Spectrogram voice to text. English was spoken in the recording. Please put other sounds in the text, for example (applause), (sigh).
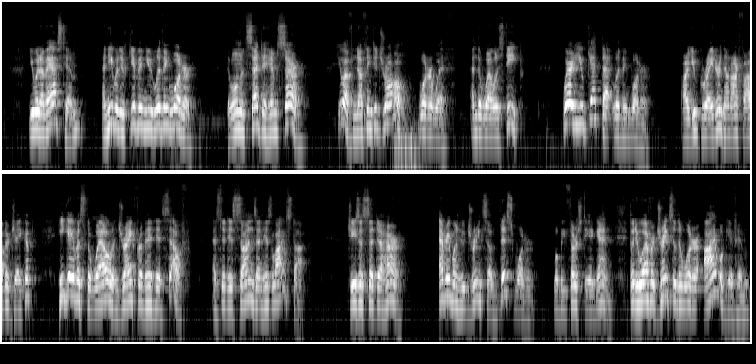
you would have asked him, and he would have given you living water. The woman said to him, Sir, you have nothing to draw water with, and the well is deep. Where do you get that living water? Are you greater than our father Jacob? He gave us the well and drank from it himself, as did his sons and his livestock. Jesus said to her, Everyone who drinks of this water will be thirsty again, but whoever drinks of the water I will give him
